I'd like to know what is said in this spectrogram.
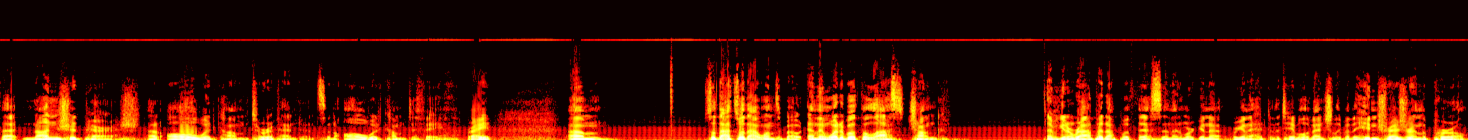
that none should perish, that all would come to repentance and all would come to faith, right? Um, so that's what that one's about. And then what about the last chunk? I'm going to wrap it up with this, and then we're going to we're going to head to the table eventually. But the hidden treasure and the pearl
